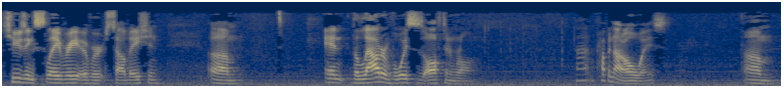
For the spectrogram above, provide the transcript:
choosing slavery over salvation. Um, and the louder voice is often wrong. Not, probably not always. Um,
